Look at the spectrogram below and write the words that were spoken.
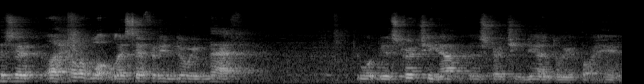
There's a, a, hell of a lot less effort in doing that than what you're stretching up and stretching down doing it by hand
